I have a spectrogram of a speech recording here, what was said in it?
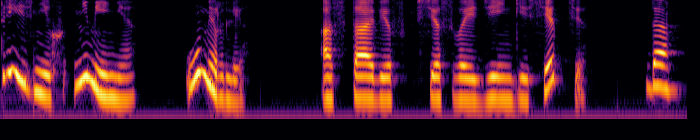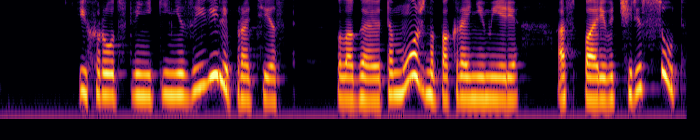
три из них, не менее, умерли, оставив все свои деньги секте? Да. Их родственники не заявили протест – Полагаю, это можно, по крайней мере, оспаривать через суд.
